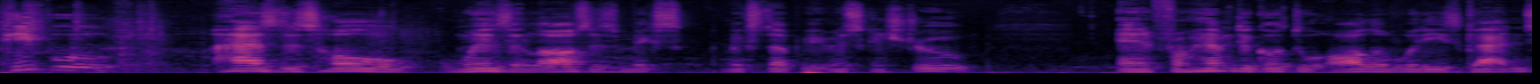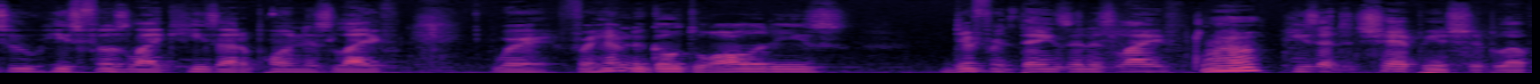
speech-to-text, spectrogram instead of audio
people has this whole wins and losses mixed mixed up misconstrued and for him to go through all of what he's gotten to he feels like he's at a point in his life where for him to go through all of these different things in his life Uh huh. he's at the championship level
